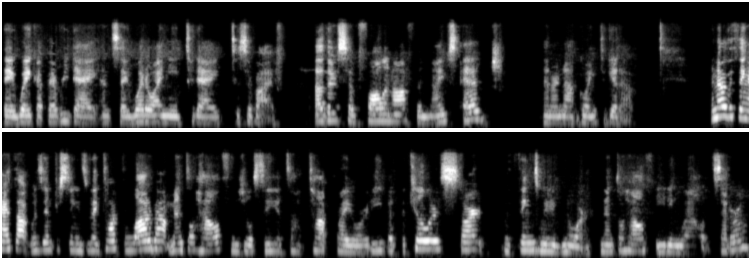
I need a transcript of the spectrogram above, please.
they wake up every day and say, what do I need today to survive? Others have fallen off the knife's edge and are not going to get up. Another thing I thought was interesting is they talked a lot about mental health. As you'll see, it's a top priority, but the killers start with things we ignore, mental health, eating well, etc.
